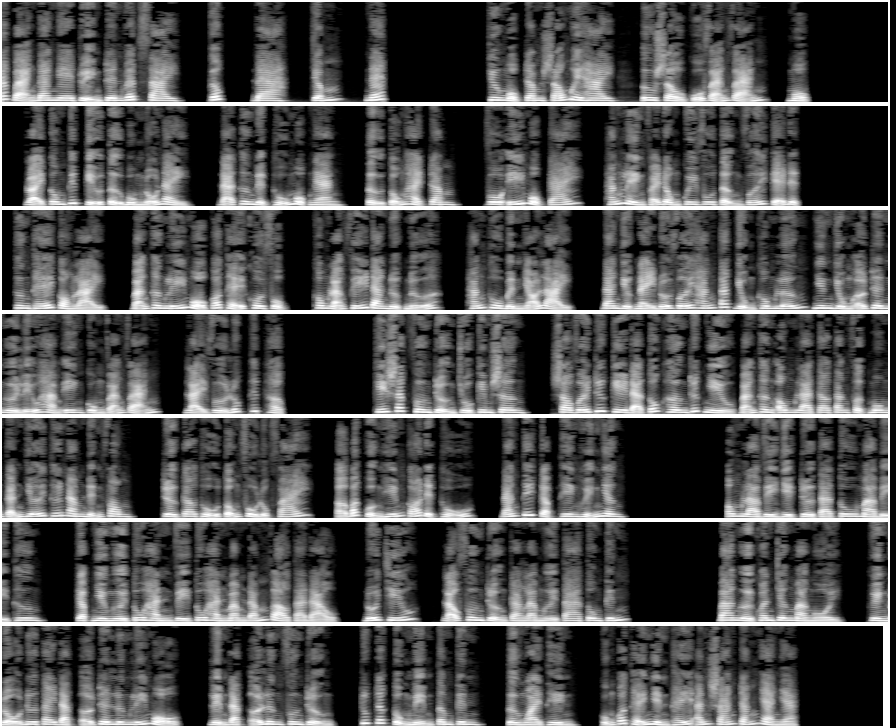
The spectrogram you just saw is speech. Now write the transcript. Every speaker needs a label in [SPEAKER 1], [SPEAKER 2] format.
[SPEAKER 1] Các bạn đang nghe truyện trên website gốc.da.net Chương 162, ưu sầu của vãn vãn, 1 Loại công kích kiểu tự bùng nổ này, đã thương địch thủ 1.000, tự tổn hại trăm, vô ý một cái, hắn liền phải đồng quy vu tận với kẻ địch. Thương thế còn lại, bản thân Lý Mộ có thể khôi phục, không lãng phí đang được nữa, hắn thu bình nhỏ lại, đan dược này đối với hắn tác dụng không lớn nhưng dùng ở trên người Liễu Hàm Yên cùng vãn vãn, lại vừa lúc thích hợp. Khí sắc phương trượng chùa Kim Sơn, so với trước kia đã tốt hơn rất nhiều, bản thân ông là cao tăng Phật môn cảnh giới thứ năm đỉnh phong, trừ cao thủ tổng phù lục phái, ở Bắc quận hiếm có địch thủ, đáng tiếc gặp thiên huyễn nhân. Ông là vì diệt trừ tà tu mà bị thương, gặp nhiều người tu hành vì tu hành mầm đắm vào tà đạo, đối chiếu, lão phương trượng càng làm người ta tôn kính. Ba người khoanh chân mà ngồi, huyền độ đưa tay đặt ở trên lưng Lý Mộ, liệm đặt ở lưng phương trượng, trúc trắc tụng niệm tâm kinh, từ ngoài thiền, cũng có thể nhìn thấy ánh sáng trắng nhàn nhạt.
